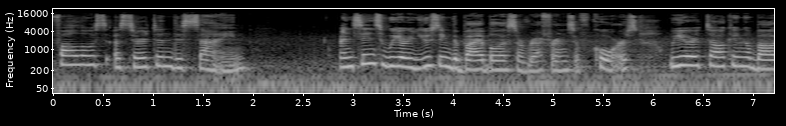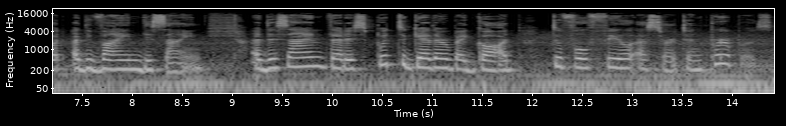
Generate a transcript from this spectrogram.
follows a certain design. And since we are using the Bible as a reference, of course, we are talking about a divine design, a design that is put together by God to fulfill a certain purpose.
